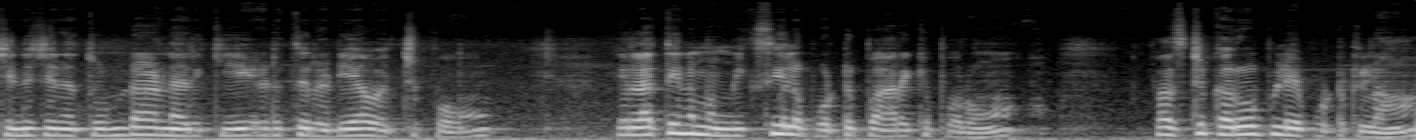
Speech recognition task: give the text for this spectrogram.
சின்ன சின்ன துண்டாக நறுக்கி எடுத்து ரெடியாக வச்சுப்போம். எல்லாத்தையும் நம்ம மிக்சியில் போட்டு இப்போ அரைக்க போகிறோம் ஃபஸ்ட்டு கருவேப்பிலையை போட்டுக்கலாம்.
